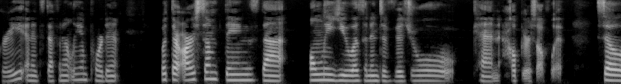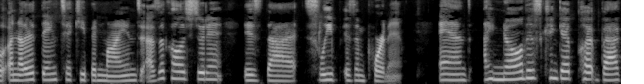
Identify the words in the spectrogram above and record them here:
great and it's definitely important. But there are some things that only you as an individual can help yourself with. So, another thing to keep in mind as a college student is that sleep is important. And I know this can get put back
